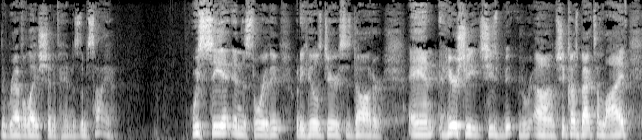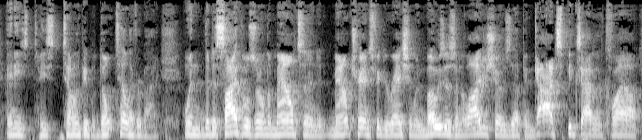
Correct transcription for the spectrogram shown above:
the revelation of him as the Messiah. We see it in the story of him when he heals Jairus' daughter, and here she she's um, she comes back to life, and he's he's telling people, "Don't tell everybody." When the disciples are on the mountain at Mount Transfiguration, when Moses and Elijah shows up, and God speaks out of the cloud,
